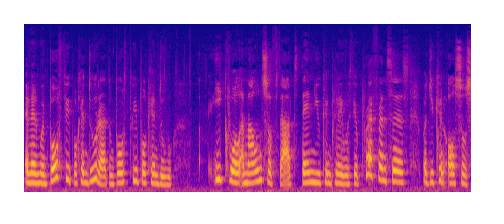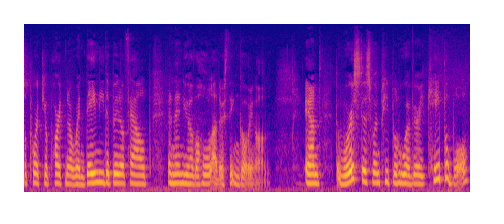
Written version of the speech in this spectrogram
And then when both people can do that and both people can do equal amounts of that, then you can play with your preferences, but you can also support your partner when they need a bit of help, and then you have a whole other thing going on. And the worst is when people who are very capable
